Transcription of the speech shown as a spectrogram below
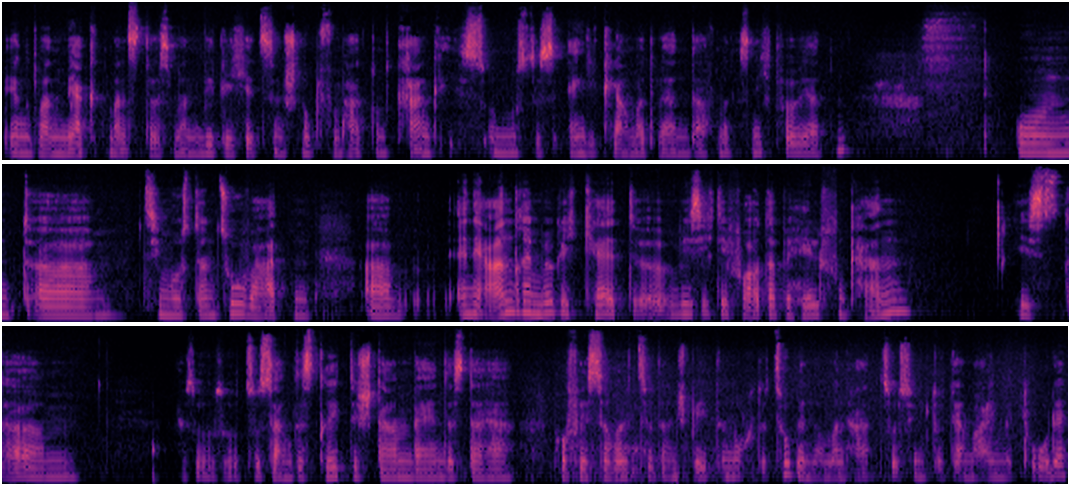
irgendwann merkt man es, dass man wirklich jetzt einen Schnupfen hat und krank ist und muss das eingeklammert werden, darf man das nicht verwerten. Und äh, sie muss dann zuwarten. Äh, eine andere Möglichkeit, äh, wie sich die Frau dabei helfen kann, ist ähm, also sozusagen das dritte Stammbein, das der Herr Professor Rötzer dann später noch dazugenommen hat zur symptothermalen Methode,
